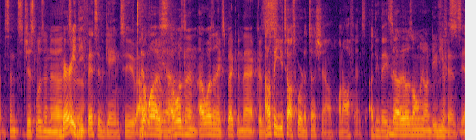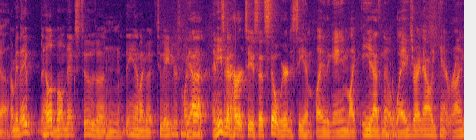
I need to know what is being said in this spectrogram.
Like, since just losing to Very to- defensive game too. I It was. yeah. I wasn't. I wasn't expecting that because I don't think Utah scored a touchdown on offense. I think they. No, it was only on defense. Defense, yeah. Mm-hmm. I mean, they held Bo Nix too. To, I think he had like, like 280 or something like Yeah, that. and he's been hurt too, so it's still weird to see him play the game. Like he has no legs right now; he can't run.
